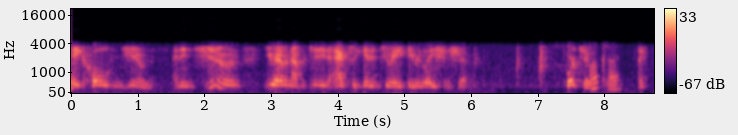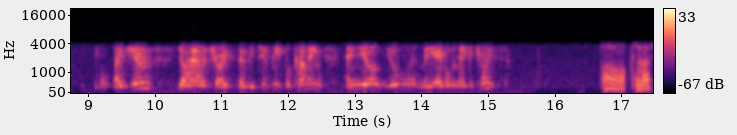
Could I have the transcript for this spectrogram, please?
take hold in June. And in June, you have an opportunity to actually get into a, a relationship or two. Okay. By June, you'll have a choice. There'll be two people coming, and you'll you'll be able to make a choice. Oh, okay.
